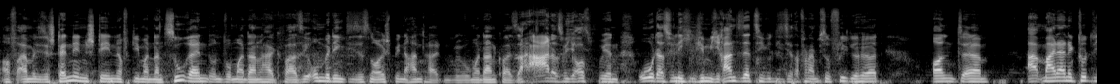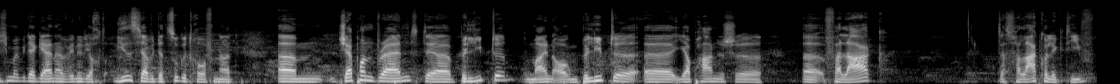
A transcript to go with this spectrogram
auf einmal diese Stände entstehen, auf die man dann zurennt und wo man dann halt quasi unbedingt dieses neue Spiel in der Hand halten will. Wo man dann quasi sagt, ah, das will ich ausprobieren. Oh, das will ich, ich will mich ransetzen. Ich will, davon habe ich so viel gehört. Und ähm, meine Anekdote, die ich immer wieder gerne erwähne, die auch dieses Jahr wieder zugetroffen hat. Ähm, Japon Brand, der beliebte, in meinen Augen, beliebte äh, japanische äh, Verlag, das Verlagkollektiv,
